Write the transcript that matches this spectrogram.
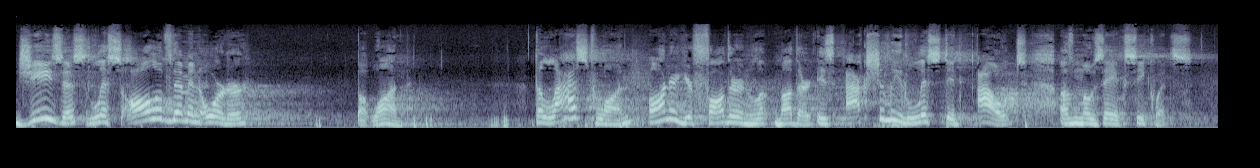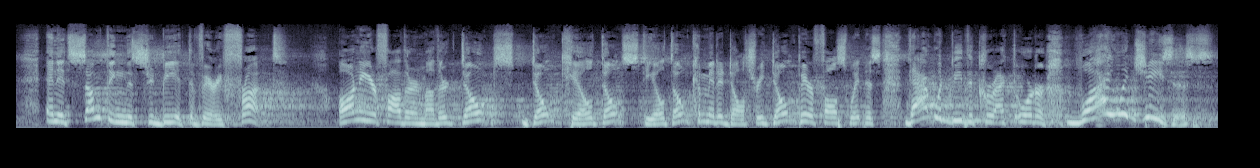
Jesus lists all of them in order, but one. The last one, honor your father and mother, is actually listed out of Mosaic sequence. And it's something that should be at the very front. Honor your father and mother. Don't, don't kill. Don't steal. Don't commit adultery. Don't bear false witness. That would be the correct order. Why would Jesus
